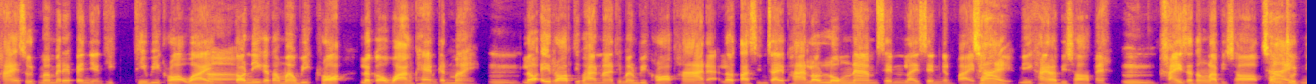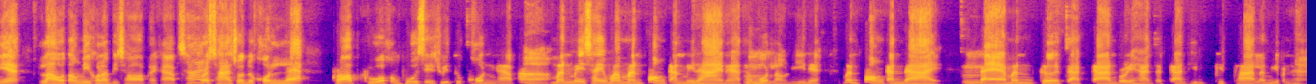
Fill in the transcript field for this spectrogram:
ท้ายสุดมันไม่ได้เป็นอย่างที่ที่วิเคราะห์ไว้ อ่า ตอนนี้ก็ต้องมาวิเคราะห์ แล้วก็วางแผนกันใหม่ อืม แล้วไอ้รอบที่ผ่านมาที่มันวิเคราะห์พลาดอะแล้วตัดสินใจพลาดแล้วลงนามเซ็นลายเซ็นกันไปเนี่ยใช่ มีใครรับผิดชอบไหม อืม ใครจะต้องรับผิดชอบใช่ตรงจุดเนี้ยเราต้องมีคนรับผิดชอบนะครับ ใช่ ประชาชนทุกคนและครอบครัวของผู้เสียชีวิตทุกคนครับเออมันไม่ใช่ว่ามันป้องกันไม่ได้นะ ทั้งหมดอืม เหล่านี้เนี่ยมันป้องกันได้ อืมแต่มันเกิดจากการบริหารจัดการที่ผิดพลาดและมีปัญหา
